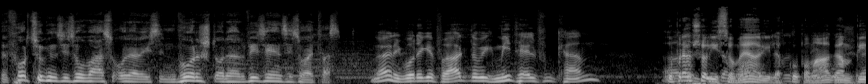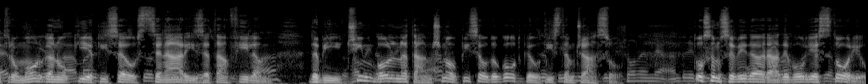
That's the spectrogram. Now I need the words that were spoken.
bevorzugen Sie sowas oder ist Ihnen wurscht oder wie sehen Sie so etwas? Nein, ich wurde gefragt, ob ich mithelfen kann. Vprašali so me, ali lahko pomagam Petru Morganu, ki je pisal scenarij za ta film, da bi čim bolj natančno opisal dogodke v tistem času. To sem seveda rade volje storil.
